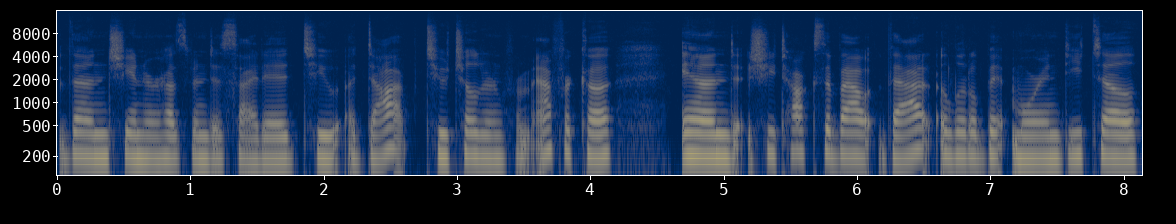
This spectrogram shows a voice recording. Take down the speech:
then she and her husband decided to adopt two children from Africa and she talks about that a little bit more in detail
